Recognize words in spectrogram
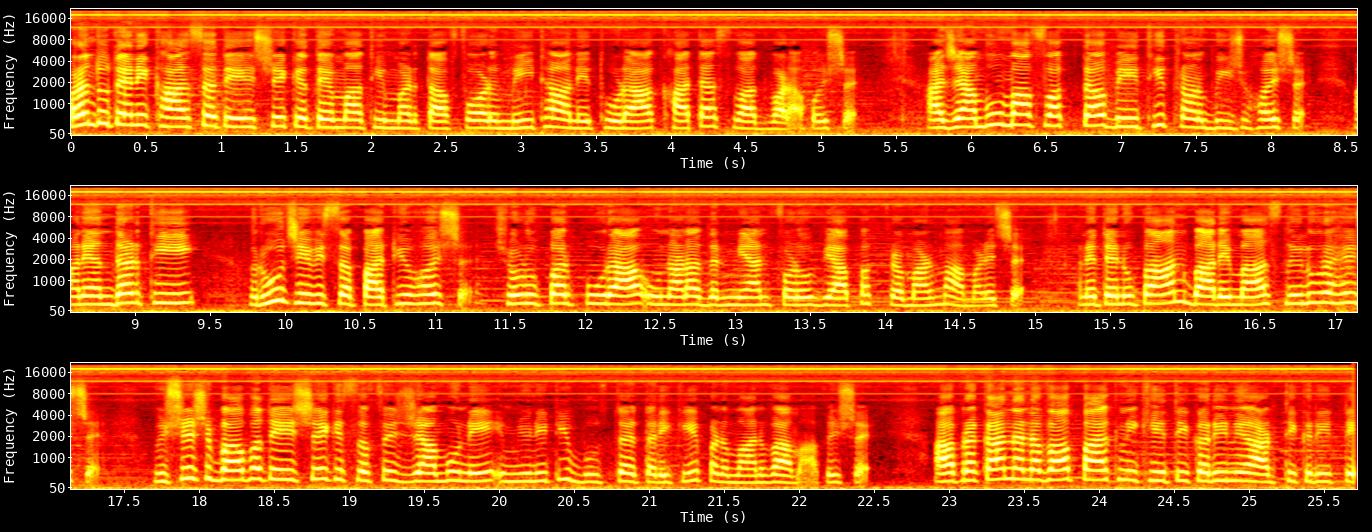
પરંતુ તેની ખાસિયત એ છે કે તેમાંથી મળતા ફળ મીઠા અને થોડા ખાટા સ્વાદવાળા હોય છે. આ જાંબુમાં ફક્ત બેથી ત્રણ બીજ હોય છે અને અંદરથી રૂ જેવી સપાટીઓ હોય છે. છોડ ઉપર પૂરા ઉનાળા દરમિયાન ફળો વ્યાપક પ્રમાણમાં મળે છે અને તેનું પાન બારે માસ લીલું રહે છે. વિશેષ બાબત એ છે કે સફેદ જાંબુને ઇમ્યુનિટી બૂસ્ટર તરીકે પણ માનવામાં આવે છે. આ પ્રકારના નવા પાકની ખેતી કરીને આર્થિક રીતે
